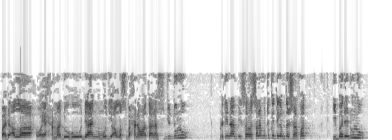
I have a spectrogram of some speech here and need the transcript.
pada Allah wa yahmaduhu dan memuji Allah Subhanahu wa taala sujud dulu. Berarti Nabi SAW itu ketika minta syafaat ibadah dulu.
